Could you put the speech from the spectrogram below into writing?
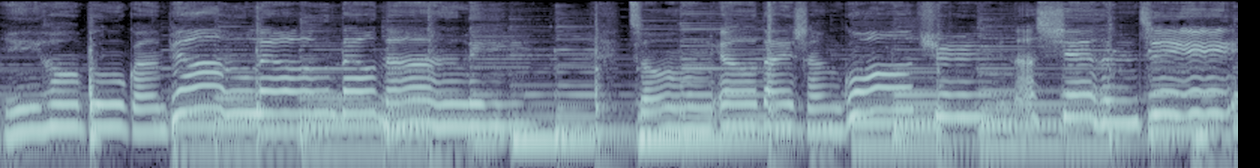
以后不管漂流到哪里，要带上过去那些痕迹，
